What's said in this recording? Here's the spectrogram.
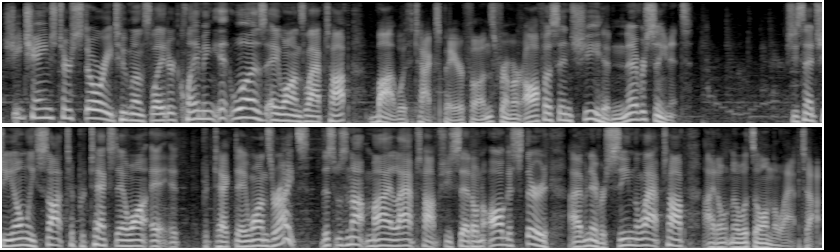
She changed her story two months later, claiming it was Awan's laptop, bought with taxpayer funds from her office, and she had never seen it. She said she only sought to protect Awan, uh, protect Awan's rights. This was not my laptop, she said on August 3rd. I've never seen the laptop. I don't know what's on the laptop.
